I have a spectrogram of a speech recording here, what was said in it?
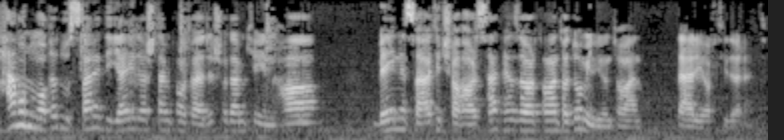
همون موقع دوستان دیگری داشتم که متوجه شدم که اینها بین ساعتی 400 هزار تومن تا دو میلیون تومن دریافتی دارند.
